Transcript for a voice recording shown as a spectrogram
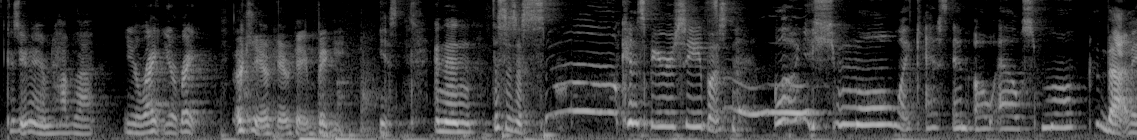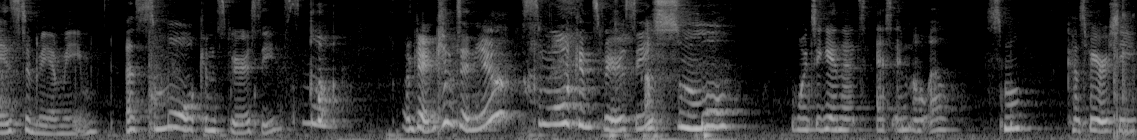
Because you don't even have that. You're right. You're right. Okay. Okay. Okay. Biggie. Yes. And then this is a small conspiracy, but like small, like S M O L, small. That needs to be a meme. A small conspiracy. Small. Okay, continue. Small conspiracy. A small. Once again, that's S M O L, small conspiracy.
